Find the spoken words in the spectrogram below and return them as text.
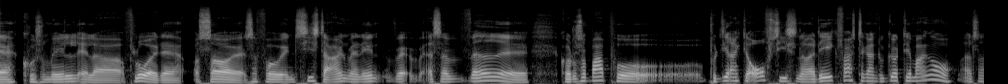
ja, Cozumel eller Florida, og så, øh, så få en sidste Ironman ind. Hva, altså, hvad, øh, går du så bare på, på direkte off-season, og er det ikke første gang, du har gjort det i mange år? Altså?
